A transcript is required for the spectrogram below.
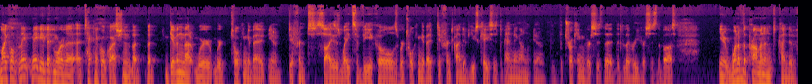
Michael, may, maybe a bit more of a, a, technical question, but but given that we're we're talking about you know different sizes, weights of vehicles, we're talking about different kind of use cases depending on you know the, the trucking versus the the delivery versus the bus you know, one of the prominent kind of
